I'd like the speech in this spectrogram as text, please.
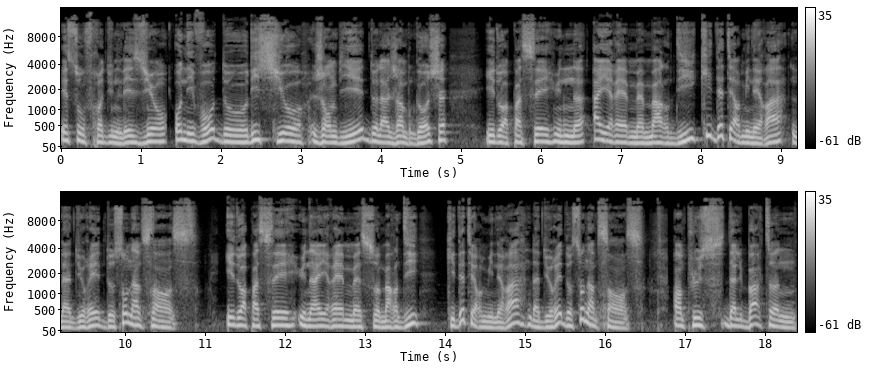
et souffre d'une lésion au niveau de l'ischio-jambier de la jambe gauche. Il doit passer une ARM mardi qui déterminera la durée de son absence. Il doit passer une ARM ce mardi qui déterminera la durée de son absence. En plus d'Ali Barton,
